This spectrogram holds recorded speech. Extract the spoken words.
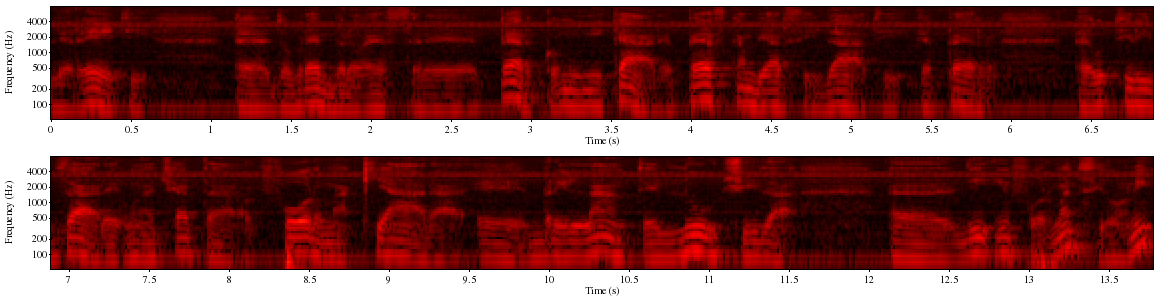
le reti eh, dovrebbero essere per comunicare, per scambiarsi i dati e per eh, utilizzare una certa forma chiara e brillante, lucida eh, di informazioni,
